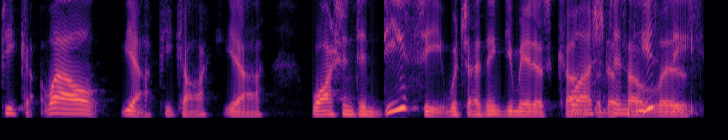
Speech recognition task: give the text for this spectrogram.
Peacock. Well, yeah, Peacock. Yeah. Washington, D.C., which I think you made us cut, Washington but that's how DC. Liz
